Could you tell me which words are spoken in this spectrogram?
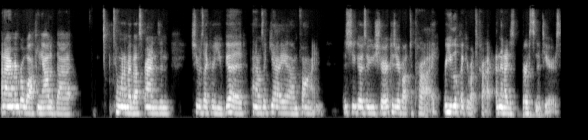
and i remember walking out of that to one of my best friends and she was like are you good? And i was like yeah yeah i'm fine. And she goes are you sure? Because you're about to cry or you look like you're about to cry. And then i just burst into tears.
